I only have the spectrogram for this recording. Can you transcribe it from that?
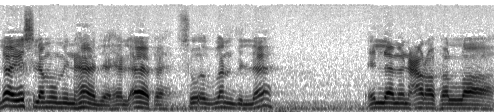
لا يسلم من هذا الافه سوء الظن بالله؟ إلا من عرف الله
